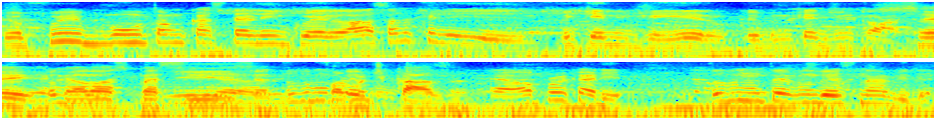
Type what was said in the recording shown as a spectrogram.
Eu fui montar um castelinho com ele lá, sabe aquele pequeno engenheiro, aquele brinquedinho clássico? Sei, Todo aquelas mundo- pecinhas Isso, é, em mundo forma de casa. É uma porcaria. Todo mundo teve um desse na vida.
